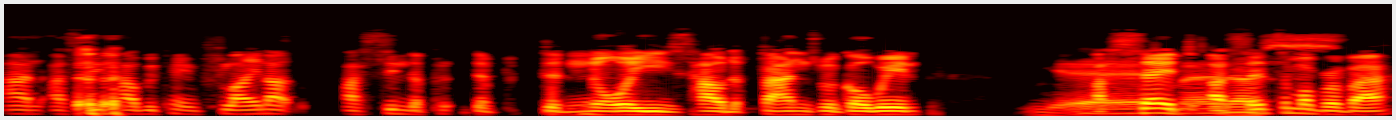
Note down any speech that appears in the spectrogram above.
and I seen how we came flying out. I seen the the the noise, how the fans were going. Yeah, I said man, I said to my brother,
